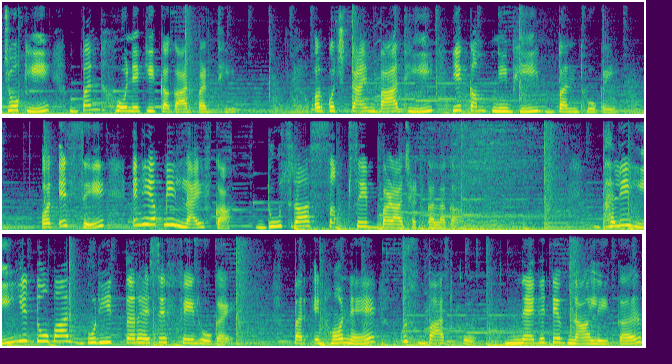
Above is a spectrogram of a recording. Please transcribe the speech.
जो कि बंद होने की कगार पर थी। और कुछ टाइम बाद ही ये कंपनी भी बंद हो गई। और इससे इन्हें अपनी लाइफ का दूसरा सबसे बड़ा झटका लगा। भले ही ये दो बार बुरी तरह से फेल हो गए, पर इन्होंने उस बात को नेगेटिव ना लेकर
